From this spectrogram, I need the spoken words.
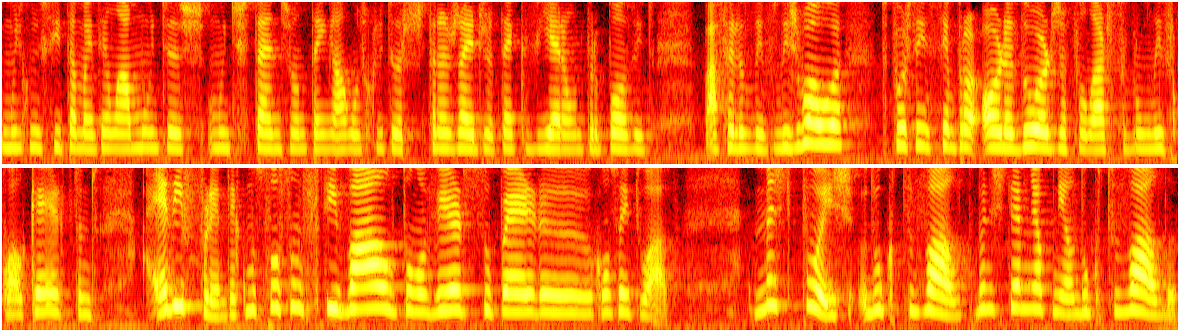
muito conhecido também, tem lá muitas, muitos stands onde tem alguns escritores estrangeiros até que vieram de propósito a Feira do Livro de Lisboa, depois tem sempre oradores a falar sobre um livro qualquer, portanto é diferente, é como se fosse um festival, estão a ver, super uh, conceituado. Mas depois, do que te vale, pelo menos isto é a minha opinião, do que te vale uh,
